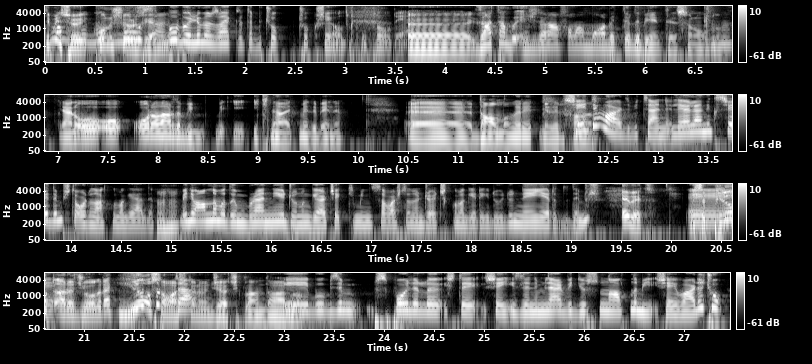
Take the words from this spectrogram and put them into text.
değil mi Ama Söyle, bu- bu- konuşuyoruz bu, yani Bu bunu. bölüm özellikle tabii çok çok şey oldu kötü oldu yani. Ee, zaten bu ejderha falan muhabbetleri de bir enteresan oldu. Hı hı. Yani o, o oralarda bir, bir ikna etmedi beni. Ee, dalmaları etmeleri falan. Şeyde vardı bir tane. Lea Landis şey demişti oradan aklıma geldi. Hı hı. Benim anlamadığım Bran niye Jon'un gerçek kimliğini savaştan önce açıklama gereği duydu? Neye yaradı demiş. Evet. Mesela Ee, pilot aracı olarak niye o YouTube'da, savaştan önce açıklandı abi? o? Ee, bu bizim spoilerlı işte şey izlenimler videosunun altında bir şey vardı. Çok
